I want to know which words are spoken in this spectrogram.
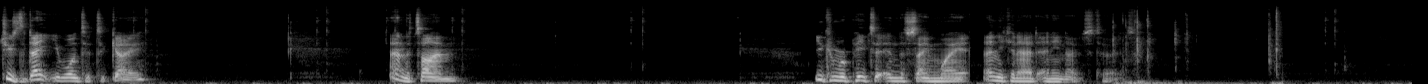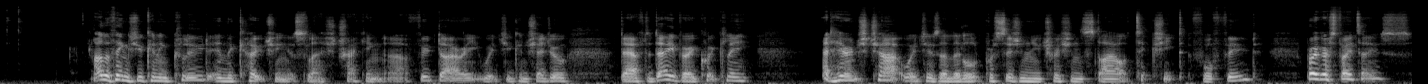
choose the date you want it to go, and the time. You can repeat it in the same way and you can add any notes to it. Other things you can include in the coaching slash tracking uh, food diary, which you can schedule day after day very quickly. Adherence chart, which is a little precision nutrition style tick sheet for food. Progress photos,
